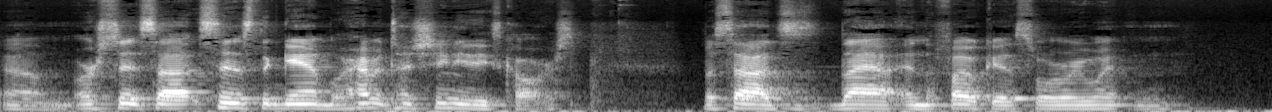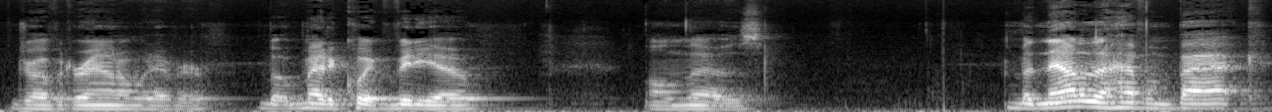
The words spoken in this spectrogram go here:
um, or since I since the Gambler. I haven't touched any of these cars, besides that and the Focus, where we went and drove it around or whatever. But made a quick video on those. But now that I have them back,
